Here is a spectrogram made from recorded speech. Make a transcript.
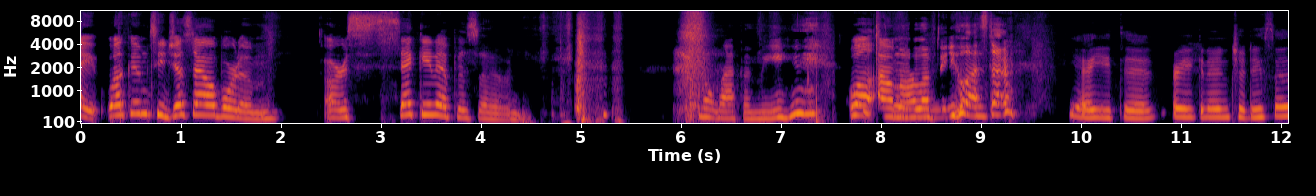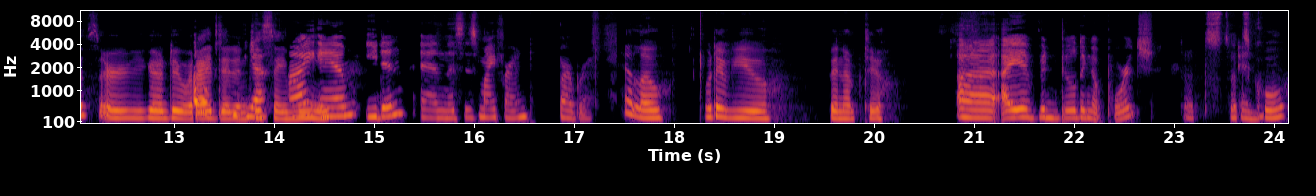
Hi, welcome to Just Our Boredom, our second episode. don't laugh at me. well, I don't know. I laughed at you last time. Yeah, you did. Are you gonna introduce us, or are you gonna do what I did and Oh, Yeah, just say me? I am Eden, and this is my friend Barbara. Hello. What have you been up to? Uh, I have been building a porch, That's that's And- cool.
